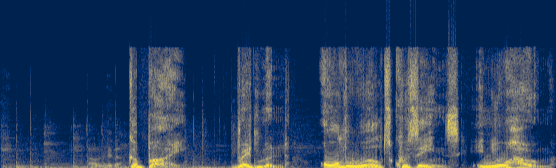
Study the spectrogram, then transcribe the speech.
Goodbye. Redmond, all the world's cuisines in your home.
